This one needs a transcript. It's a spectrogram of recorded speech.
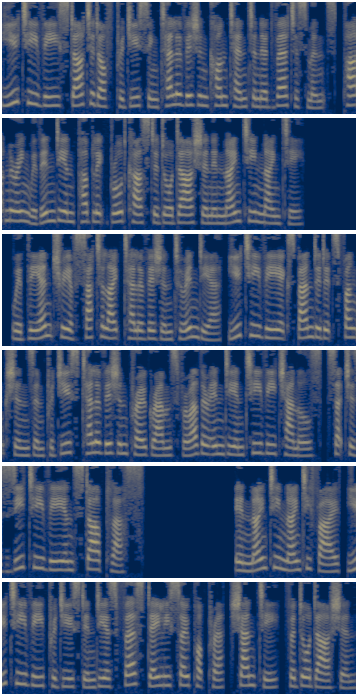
UTV started off producing television content and advertisements, partnering with Indian public broadcaster Doordarshan in 1990. With the entry of satellite television to India, UTV expanded its functions and produced television programs for other Indian TV channels, such as Zee TV and Star Plus. In 1995, UTV produced India's first daily soap opera, Shanti, for Doordarshan.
